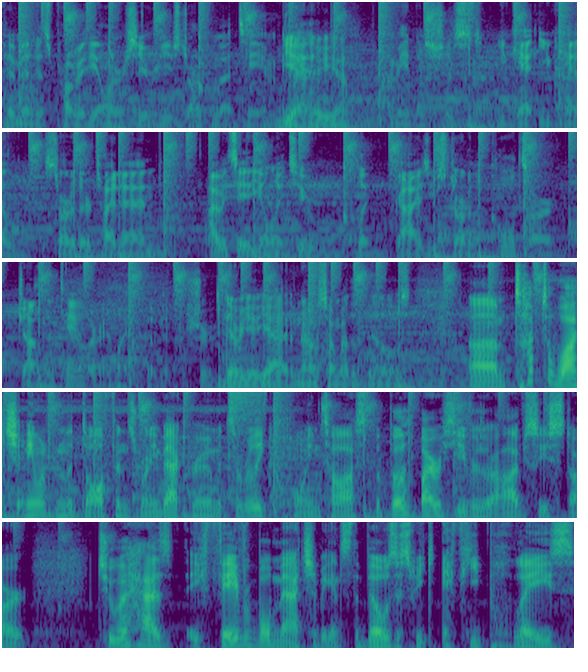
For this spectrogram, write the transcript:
Pittman is probably the only receiver you start from that team. Yeah, And, there you go. I mean, it's just you can't you can't start their tight end. I would say the only two guys you start on the Colts are Jonathan Taylor and Michael Pittman for sure. There we go. Yeah, now I was talking about the Bills. Um, tough to watch anyone from the Dolphins running back room. It's a really coin toss, but both wide receivers are obviously start. Tua has a favorable matchup against the Bills this week if he plays,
